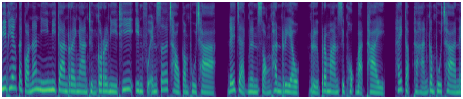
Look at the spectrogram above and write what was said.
มีเพียงแต่ก่อนหน้านี้มีการรายงานถึงกรณีที่อินฟลูเอนเซอร์ชาวกัมพูชา ได้แจกเงิน 2,000 เรียว หรือประมาณ 16 บาทไทย ให้กับทหารกัมพูชาใน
